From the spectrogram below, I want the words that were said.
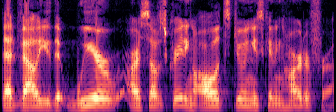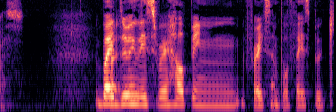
that value that we're ourselves creating. All it's doing is getting harder for us. By doing this, we're helping, for example, Facebook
